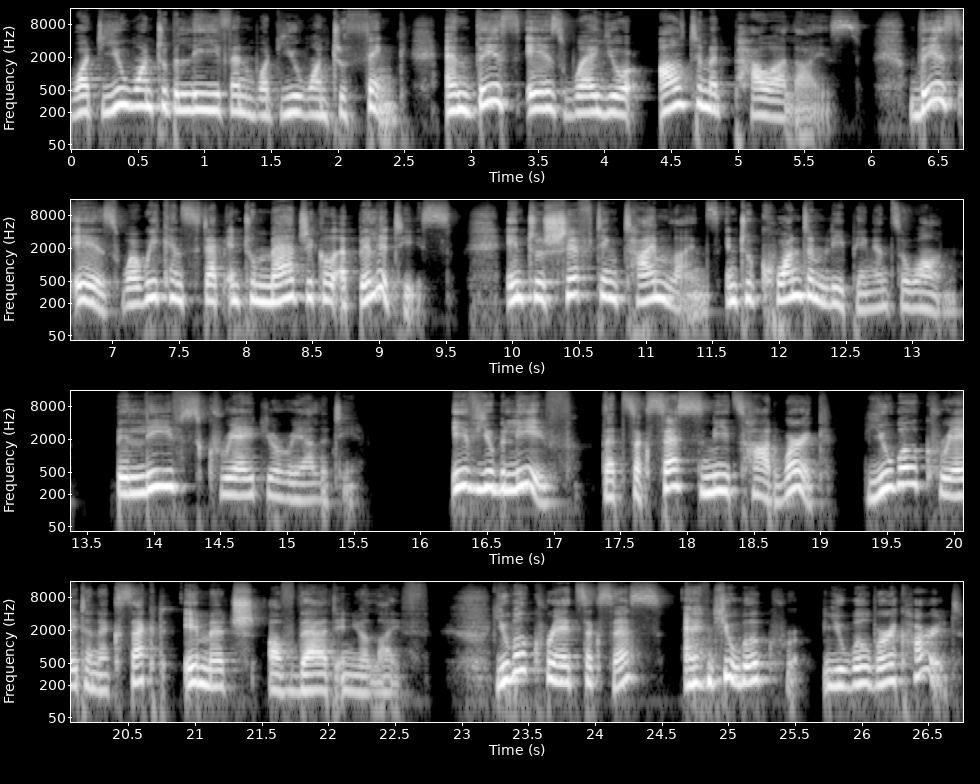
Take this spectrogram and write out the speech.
what you want to believe and what you want to think. And this is where your ultimate power lies. This is where we can step into magical abilities, into shifting timelines, into quantum leaping, and so on. Beliefs create your reality. If you believe that success needs hard work, you will create an exact image of that in your life. You will create success and you will, you will work hard.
